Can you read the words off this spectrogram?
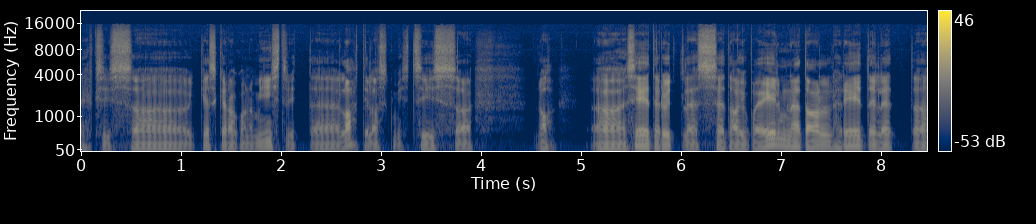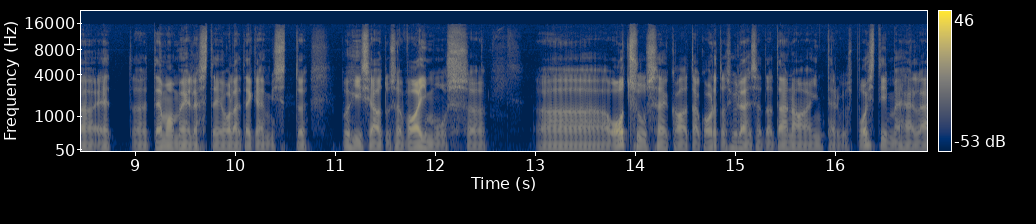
ehk siis äh, Keskerakonna ministrite lahtilaskmist, siis äh, noh, Seeder ütles seda juba eelmine nädal, reedel, et, et tema meelest ei ole tegemist põhiseaduse vaimus öö, otsusega, ta kordas üle seda täna intervjuus Postimehele,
